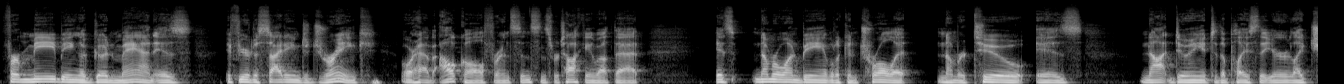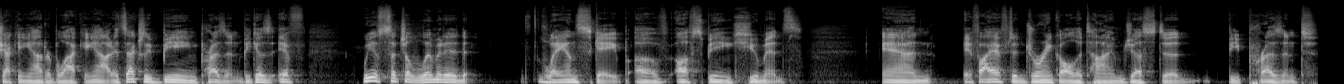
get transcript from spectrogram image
for me, being a good man is if you're deciding to drink or have alcohol, for instance, since we're talking about that, it's number one, being able to control it. Number two is not doing it to the place that you're like checking out or blacking out. It's actually being present because if we have such a limited landscape of us being humans, and if I have to drink all the time just to be present,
